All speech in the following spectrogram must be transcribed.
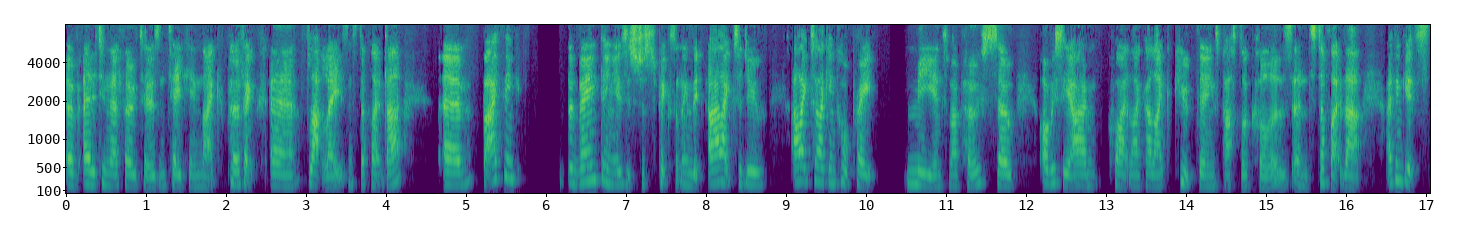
of editing their photos and taking like perfect uh, flat lays and stuff like that. Um, but I think the main thing is it's just to pick something that I like to do. I like to like incorporate me into my posts. So obviously I'm quite like I like cute things, pastel colors and stuff like that. I think it's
